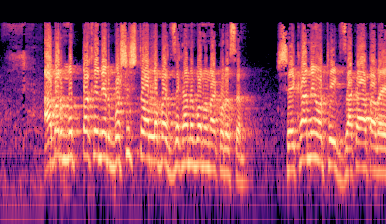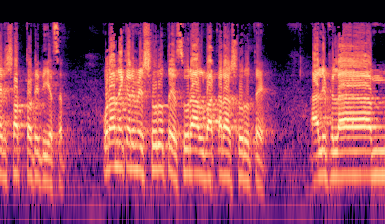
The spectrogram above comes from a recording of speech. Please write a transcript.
আবার মুত্তাকিনের বৈশিষ্ট্য আল্লাহ পাক যেখানে বর্ণনা করেছেন, সেখানেও ঠিক জাকাত আদায়ের সত্যটি দিয়েছেন। কোরআন কারিমের শুরুতে সুরাল বাকারা শুরুতে আলিফলাম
